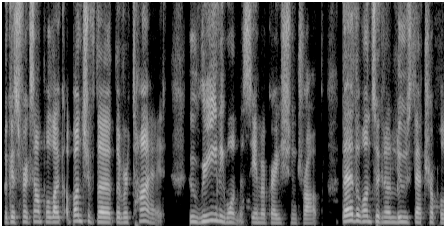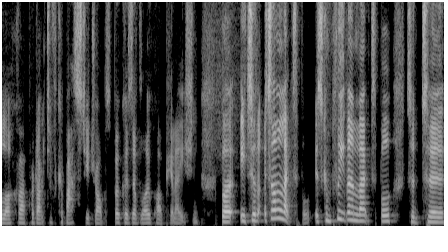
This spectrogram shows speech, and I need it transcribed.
Because, for example, like a bunch of the, the retired who really want to see immigration drop, they're the ones who are going to lose their triple lock of our productive productive capacity drops because of low population. But it's it's unelectable. It's completely unelectable to to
